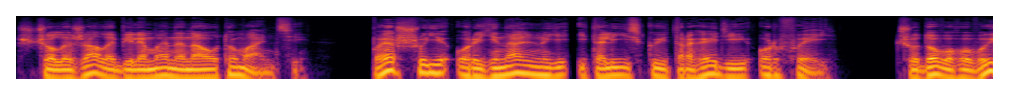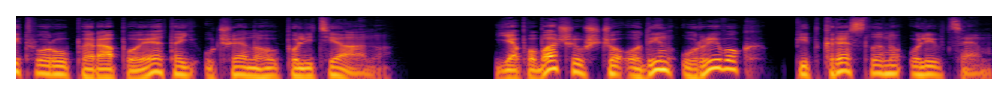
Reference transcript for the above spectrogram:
що лежала біля мене на отоманці, першої оригінальної італійської трагедії Орфей, чудового витвору пера поета й ученого Поліціано, я побачив, що один уривок підкреслено олівцем.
